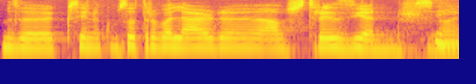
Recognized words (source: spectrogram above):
Mas a Cristina começou a trabalhar eh, aos 13 anos, sim. não é?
